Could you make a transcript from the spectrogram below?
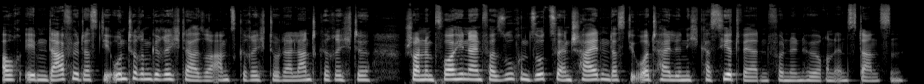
auch eben dafür, dass die unteren Gerichte, also Amtsgerichte oder Landgerichte, schon im Vorhinein versuchen, so zu entscheiden, dass die Urteile nicht kassiert werden von den höheren Instanzen.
